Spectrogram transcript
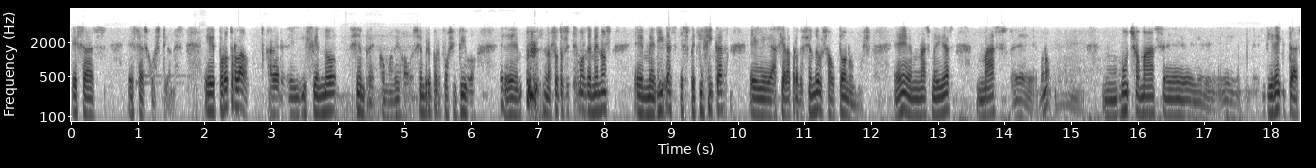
esas esas cuestiones. Eh, por otro lado, a ver, y siendo siempre, como digo, siempre por positivo, eh, nosotros echamos de menos eh, medidas específicas eh, hacia la protección de los autónomos, unas medidas más, bueno, mucho más eh, directas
